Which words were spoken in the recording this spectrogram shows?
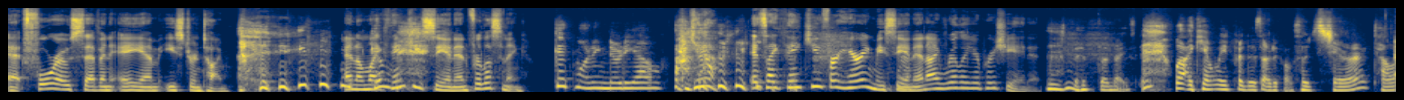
at 4:07 a.m. Eastern time. and I'm like, thank you CNN for listening. Good morning, Nerdy Owl. Yeah. It's like thank you for hearing me CNN. I really appreciate it. That's so nice. Well, I can't wait for this article. So share, tell us.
